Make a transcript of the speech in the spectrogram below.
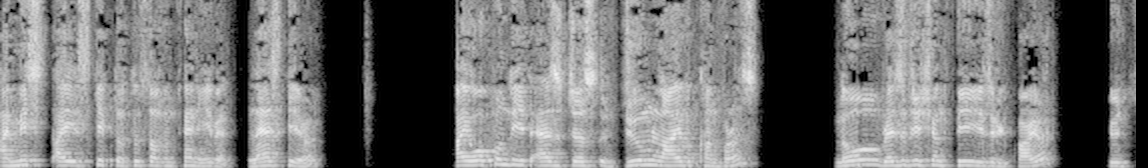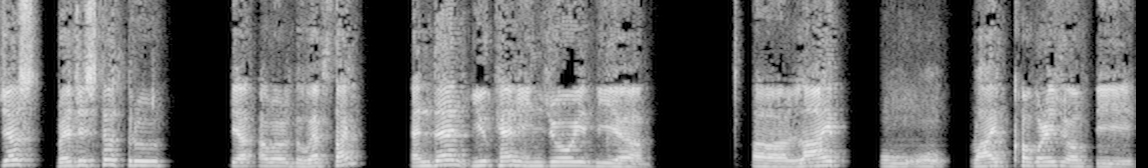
I missed. I skipped the 2020 event last year. I opened it as just a Zoom live conference. No registration fee is required. You just register through the, our the website, and then you can enjoy the uh, uh, live live coverage of the,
